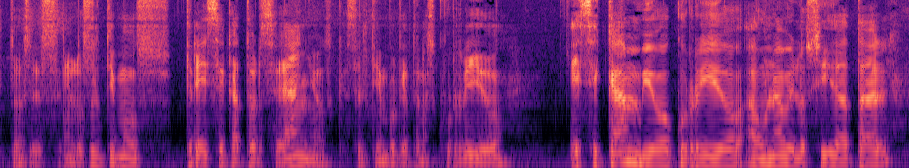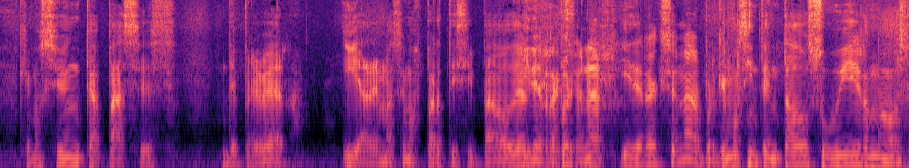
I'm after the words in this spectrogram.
Entonces, en los últimos 13, 14 años, que es el tiempo que ha transcurrido, ese cambio ha ocurrido a una velocidad tal que hemos sido incapaces de prever y además hemos participado de él. Y de reaccionar. y de reaccionar, porque hemos intentado subirnos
